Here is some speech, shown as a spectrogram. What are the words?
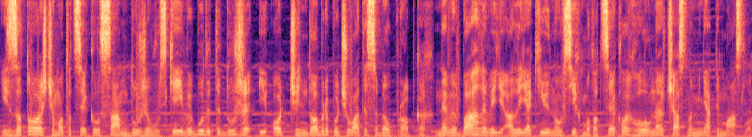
Із-за того, що мотоцикл сам дуже вузький, ви будете дуже і очень добре почувати себе в пробках. Невибагливий, але як і на всіх мотоциклах, головне вчасно міняти масло.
